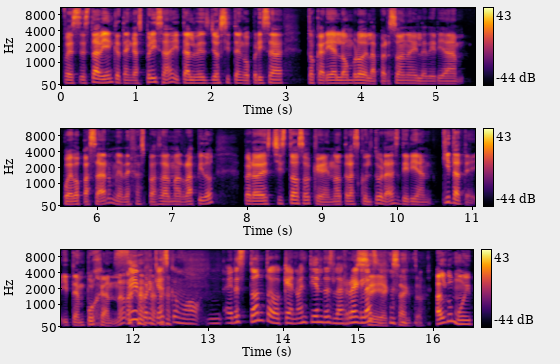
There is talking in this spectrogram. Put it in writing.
pues está bien que tengas prisa y tal vez yo si tengo prisa tocaría el hombro de la persona y le diría, ¿puedo pasar? ¿Me dejas pasar más rápido? Pero es chistoso que en otras culturas dirían, quítate y te empujan, ¿no? Sí, porque es como, eres tonto o que no entiendes las reglas. Sí, exacto. Algo muy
